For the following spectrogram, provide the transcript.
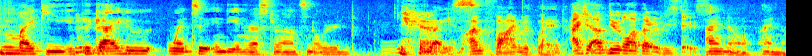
Mikey, the guy who went to Indian restaurants and ordered. Yeah, rice. I'm fine with bland. Actually, I'm doing a lot better these days. I know, I know.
